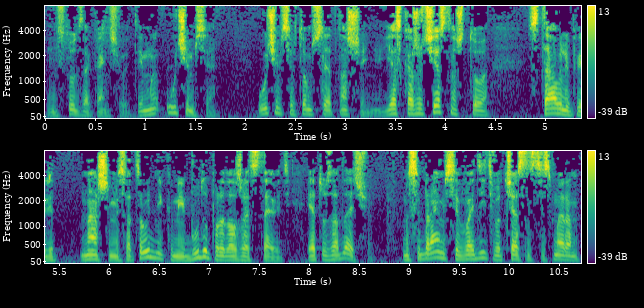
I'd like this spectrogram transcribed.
институт заканчивают, и мы учимся, учимся в том числе отношению. Я скажу честно, что ставлю перед нашими сотрудниками и буду продолжать ставить эту задачу. Мы собираемся вводить, вот в частности с мэром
